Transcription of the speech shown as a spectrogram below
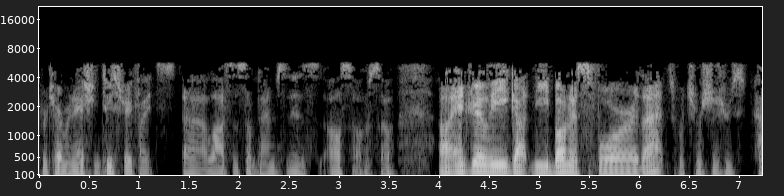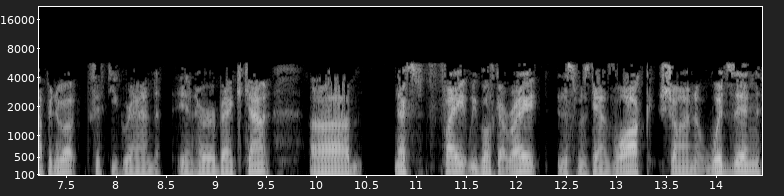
for termination. Two straight fights uh, losses sometimes is also. So uh, Andrea Lee got the bonus for that, which I'm sure she's happy about. Fifty grand in her bank account. Um, next fight we both got right. This was Dan's lock. Sean Woodson,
